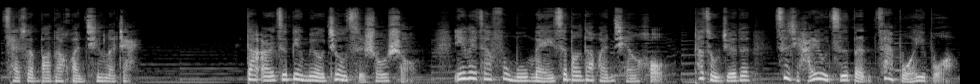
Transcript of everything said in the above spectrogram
才算帮他还清了债。但儿子并没有就此收手，因为在父母每一次帮他还钱后，他总觉得自己还有资本再搏一搏。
